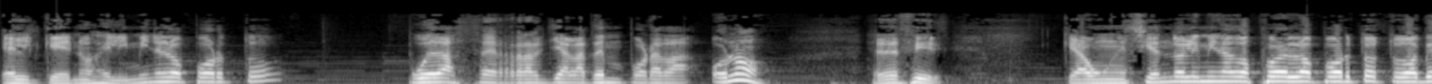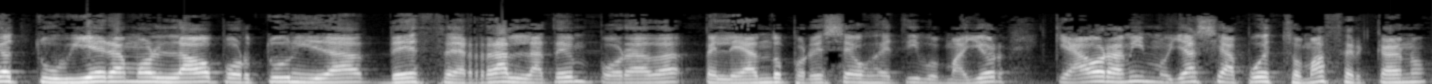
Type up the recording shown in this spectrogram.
el que nos elimine el Oporto pueda cerrar ya la temporada o no. Es decir, que aun siendo eliminados por el Oporto, todavía tuviéramos la oportunidad de cerrar la temporada peleando por ese objetivo mayor que ahora mismo ya se ha puesto más cercano,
